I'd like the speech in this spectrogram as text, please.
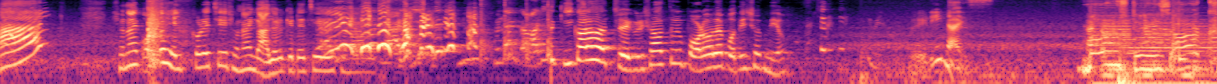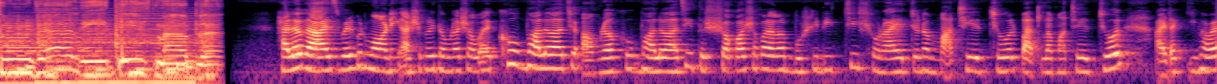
হাই সোনায় কত হেল্প করেছে সোনায় গাজর কেটেছে কি করা হচ্ছে এগুলি? সব তুমি বড় হলে প্রতিশোধ নিও। Very nice. Hello guys very good morning আশা করি তোমরা সবাই খুব ভালো আছো আমরাও খুব ভালো আছি। তো সকাল সকাল এখন বসিয়ে দিচ্ছি সোনাইয়ের জন্য মাছের ঝোল পাতলা মাছের ঝোল। আর এটা কীভাবে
